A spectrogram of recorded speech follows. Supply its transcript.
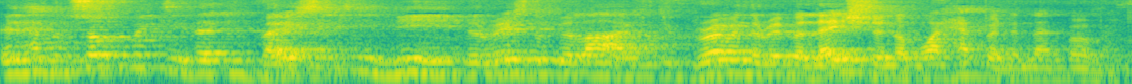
It happens so quickly that you basically need the rest of your life to grow in the revelation of what happened in that moment.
